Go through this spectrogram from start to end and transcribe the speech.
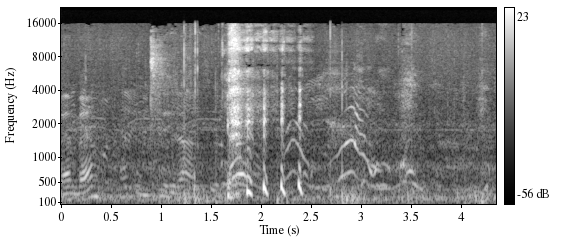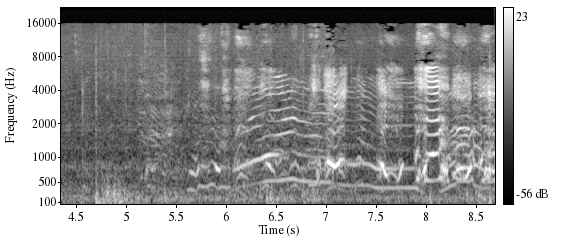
Hvem, hvem? Ha ha ha!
